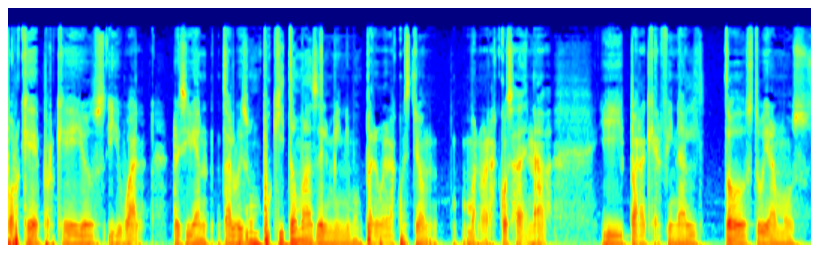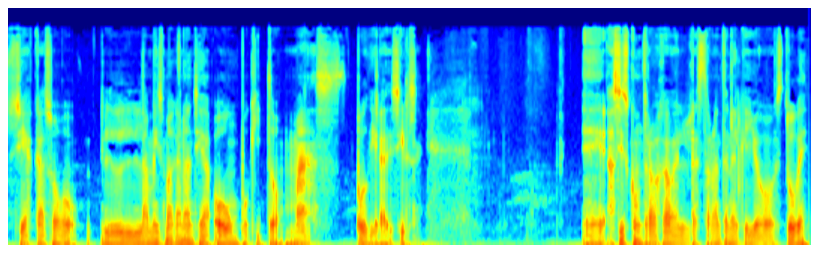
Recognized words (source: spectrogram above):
¿Por qué? Porque ellos igual recibían tal vez un poquito más del mínimo, pero era cuestión, bueno, era cosa de nada. Y para que al final todos tuviéramos, si acaso, la misma ganancia o un poquito más, pudiera decirse. Eh, así es como trabajaba el restaurante en el que yo estuve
